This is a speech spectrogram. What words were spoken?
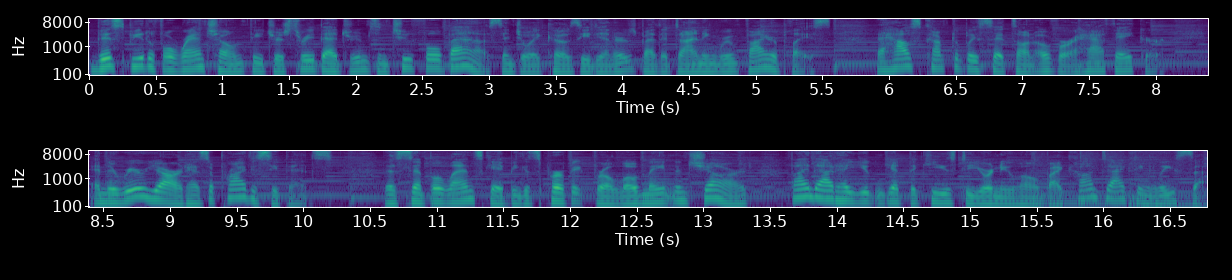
This beautiful ranch home features three bedrooms and two full baths. Enjoy cozy dinners by the dining room fireplace. The house comfortably sits on over a half acre, and the rear yard has a privacy fence. The simple landscaping is perfect for a low maintenance yard. Find out how you can get the keys to your new home by contacting Lisa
